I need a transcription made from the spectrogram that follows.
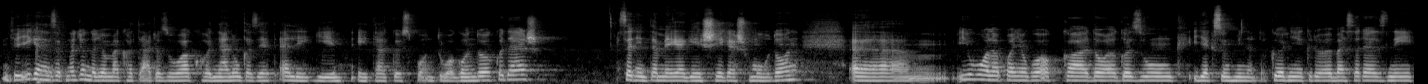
Úgyhogy igen, ezek nagyon-nagyon meghatározóak, hogy nálunk azért eléggé ételközpontú a gondolkodás, szerintem még egészséges módon. Jó alapanyagokkal dolgozunk, igyekszünk mindent a környékről beszerezni,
